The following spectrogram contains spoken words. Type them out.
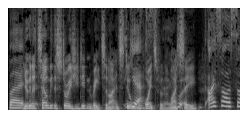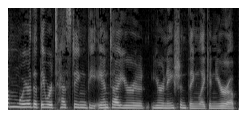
but You're going to tell me the stories you didn't read tonight and still Yes. want points for them. I see. I saw somewhere that they were testing the anti-urination thing, like in Europe,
